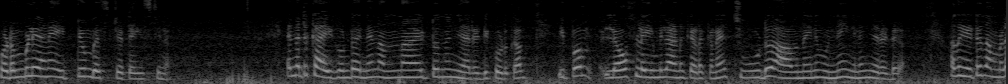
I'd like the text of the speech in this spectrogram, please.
കുടംപുളിയാണ് ഏറ്റവും ബെസ്റ്റ് ടേസ്റ്റിന് എന്നിട്ട് കൈകൊണ്ട് തന്നെ നന്നായിട്ടൊന്ന് ഞെരടി കൊടുക്കാം ഇപ്പം ലോ ഫ്ലെയിമിലാണ് കിടക്കണേ. ചൂട് ആവുന്നതിന് മുന്നേ ഇങ്ങനെ ഞെരടുക. അത് കേട്ട് നമ്മൾ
